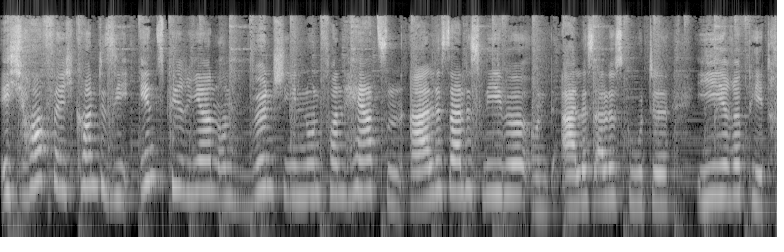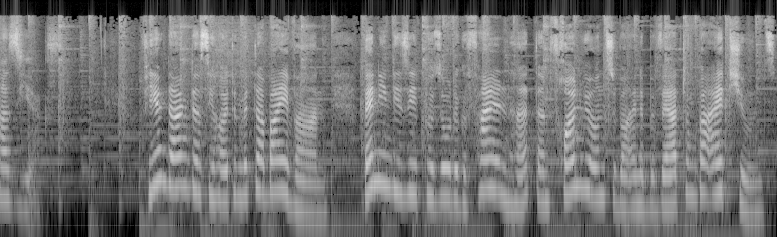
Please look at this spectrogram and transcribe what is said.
Ich hoffe, ich konnte Sie inspirieren und wünsche Ihnen nun von Herzen alles, alles Liebe und alles, alles Gute. Ihre Petra Sierks. Vielen Dank, dass Sie heute mit dabei waren. Wenn Ihnen diese Episode gefallen hat, dann freuen wir uns über eine Bewertung bei iTunes.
